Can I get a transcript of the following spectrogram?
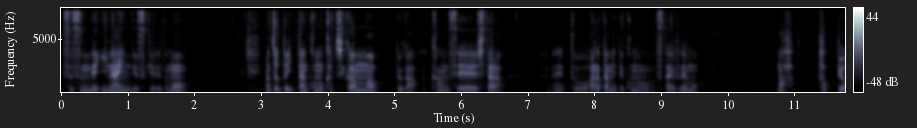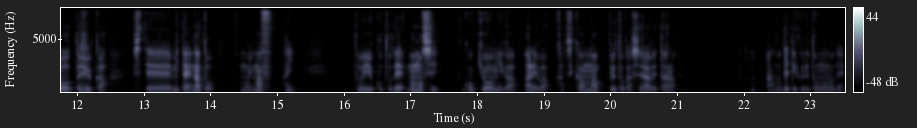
進んでいないんですけれども、まあ、ちょっと一旦この価値観マップが完成したらえっと、改めてこのスタイフでも、まあ、発表というかしてみたいなと思います。はい、ということで、まあ、もしご興味があれば価値観マップとか調べたらあの出てくると思うので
